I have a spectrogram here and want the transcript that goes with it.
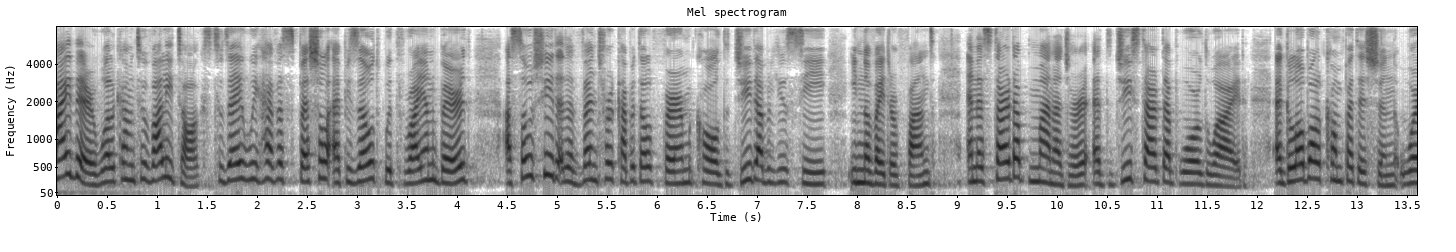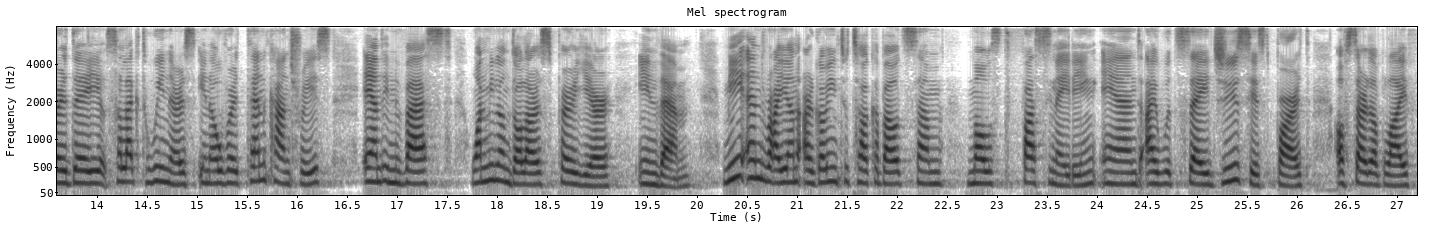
Hi there, welcome to Valley Talks. Today we have a special episode with Ryan Baird, associate at a venture capital firm called GWC Innovator Fund, and a startup manager at G Startup Worldwide, a global competition where they select winners in over 10 countries and invest $1 million per year in them. Me and Ryan are going to talk about some most fascinating and I would say juiciest part of startup life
